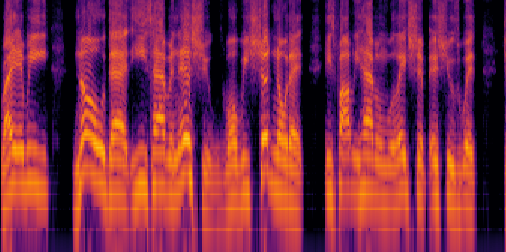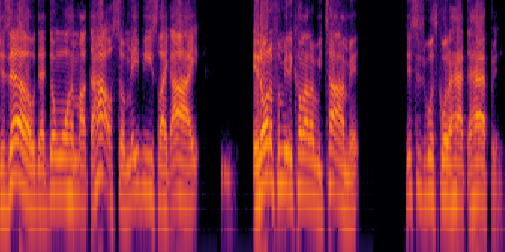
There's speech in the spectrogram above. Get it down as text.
right? And we know that he's having issues. Well, we should know that he's probably having relationship issues with Gisele that don't want him out the house. So maybe he's like, all right, in order for me to come out of retirement, this is what's going to have to happen.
